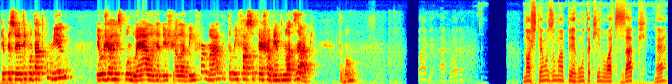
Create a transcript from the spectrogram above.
que a pessoa entra em contato comigo eu já respondo ela, eu já deixo ela bem informada e também faço fecho a venda no WhatsApp, tá bom? nós temos uma pergunta aqui no WhatsApp, né?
